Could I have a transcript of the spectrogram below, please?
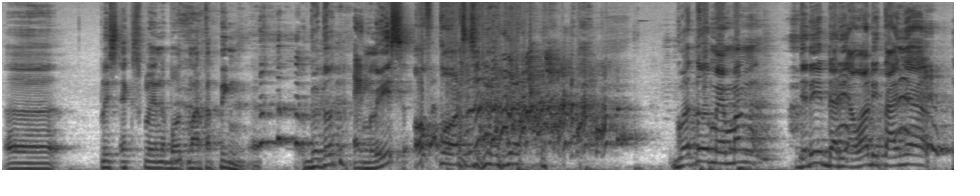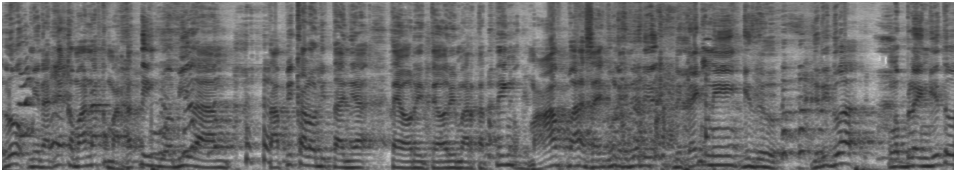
eh, please explain about marketing. gue tuh English of course. Gua tuh memang jadi dari awal ditanya lu minatnya ke mana? Ke marketing gua bilang. Tapi kalau ditanya teori-teori marketing maaf pak saya kuliahnya di, di teknik gitu. Jadi gua ngeblank gitu.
